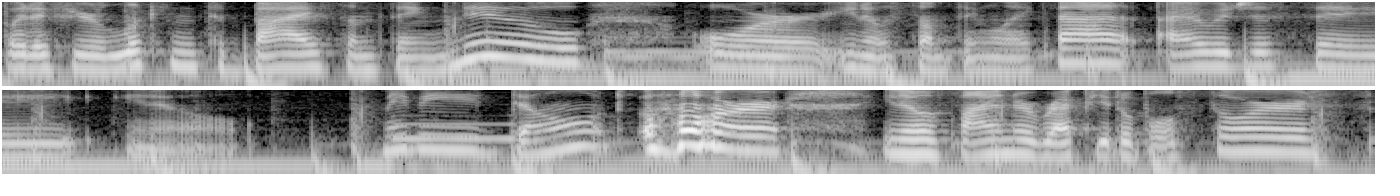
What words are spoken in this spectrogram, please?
But if you're looking to buy something new or, you know, something like that, I would just say, you know, maybe don't or you know find a reputable source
